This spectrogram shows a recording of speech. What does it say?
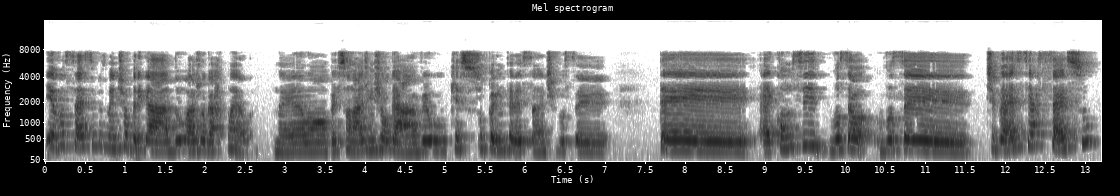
e você é simplesmente obrigado a jogar com ela. Né? Ela é uma personagem jogável, o que é super interessante você ter. É como se você, você tivesse acesso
